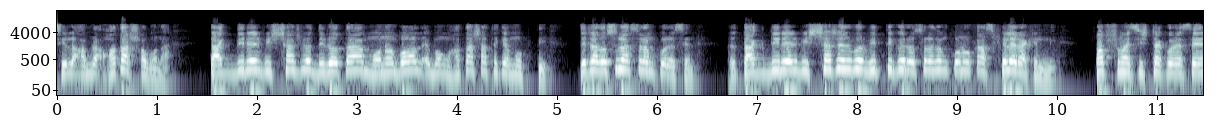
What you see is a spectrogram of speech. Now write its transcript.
ছিল, আমরা হতাশ হব না। তাকদিরের বিশ্বাস হলো দৃঢ়তা, মনোবল এবং হতাশা থেকে মুক্তি, যেটা রসুল আসলাম করেছেন। তাকদিরের বিশ্বাসের উপর ভিত্তি করে রসুল আসলাম কোনো কাজ ফেলে রাখেননি। সবসময় চেষ্টা করেছেন,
